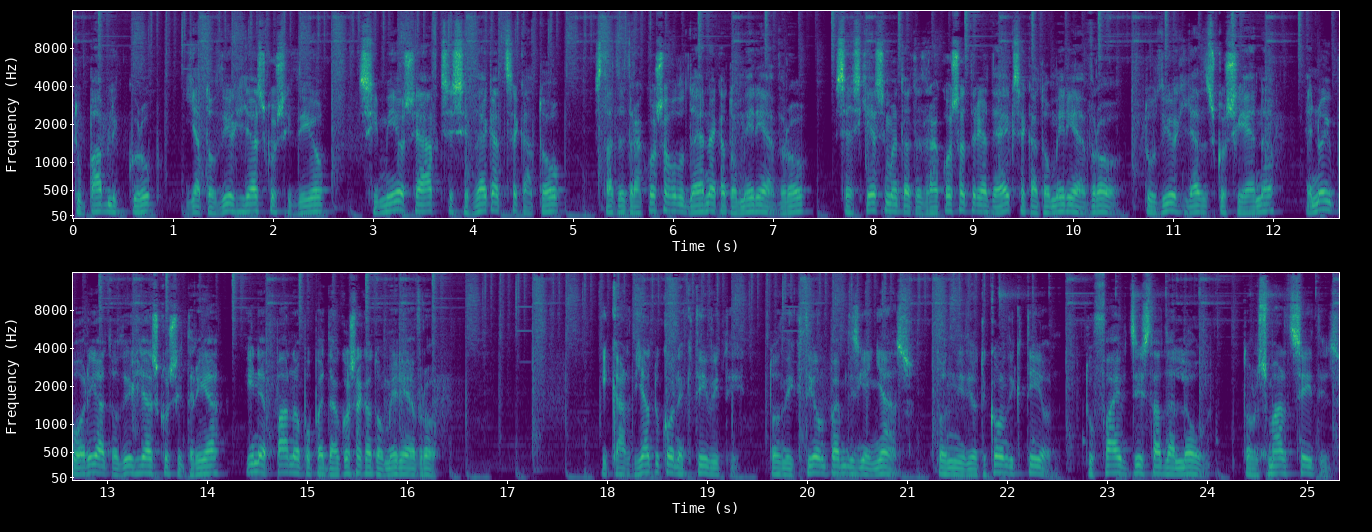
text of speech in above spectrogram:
του Public Group για το 2022 σημείωσε αύξηση 10% στα 481 εκατομμύρια ευρώ σε σχέση με τα 436 εκατομμύρια ευρώ του 2021, ενώ η πορεία το 2023 είναι πάνω από 500 εκατομμύρια ευρώ. Η καρδιά του connectivity των δικτύων 5ης γενιάς, των ιδιωτικών δικτύων, του 5G standalone, των smart cities,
